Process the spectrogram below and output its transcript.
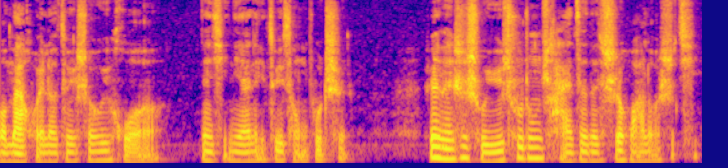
我买回了最收获那几年里最从不吃，认为是属于初中孩子的施华洛世奇。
